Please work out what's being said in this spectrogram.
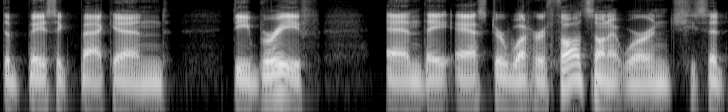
the basic back end debrief. And they asked her what her thoughts on it were, and she said,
